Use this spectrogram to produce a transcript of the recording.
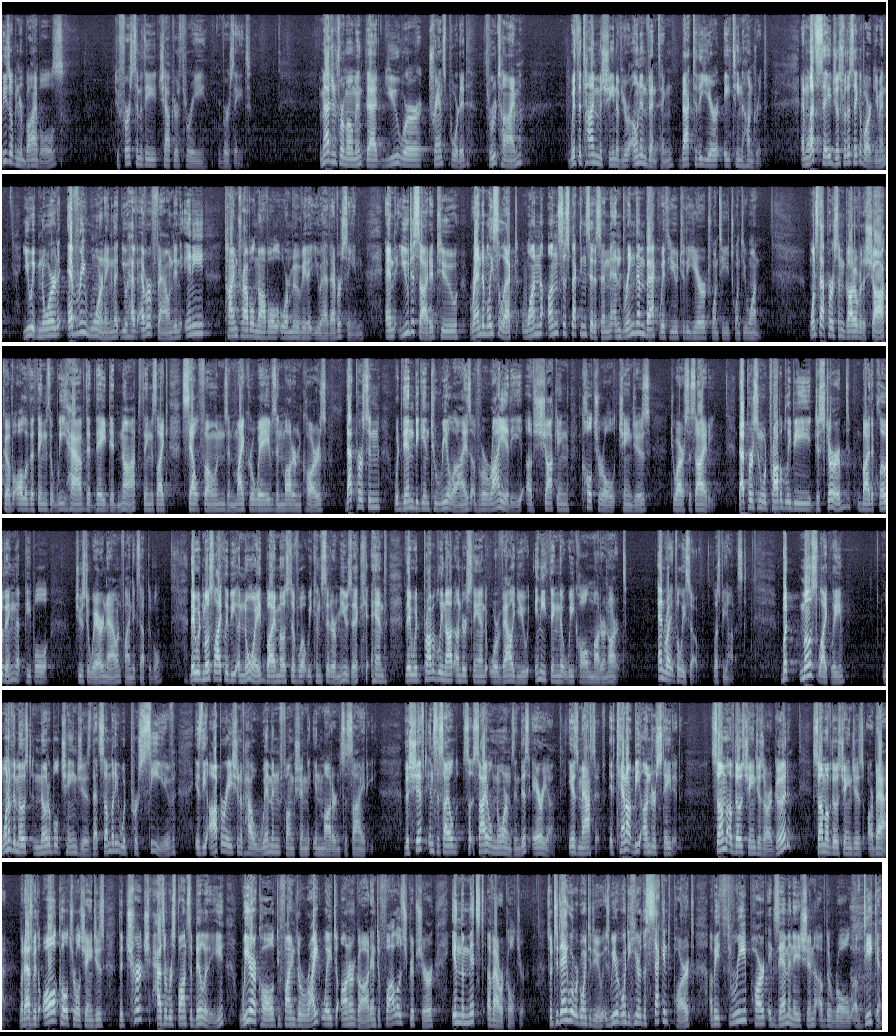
Please open your Bibles to 1 Timothy chapter 3 verse 8. Imagine for a moment that you were transported through time with a time machine of your own inventing back to the year 1800. And let's say, just for the sake of argument, you ignored every warning that you have ever found in any time travel novel or movie that you have ever seen, and you decided to randomly select one unsuspecting citizen and bring them back with you to the year 2021. Once that person got over the shock of all of the things that we have that they did not, things like cell phones and microwaves and modern cars, that person would then begin to realize a variety of shocking cultural changes to our society. That person would probably be disturbed by the clothing that people choose to wear now and find acceptable. They would most likely be annoyed by most of what we consider music, and they would probably not understand or value anything that we call modern art. And rightfully so, let's be honest. But most likely, one of the most notable changes that somebody would perceive is the operation of how women function in modern society. The shift in societal, norms in this area is massive. It cannot be understated. Some of those changes are good, some of those changes are bad. But as with all cultural changes, the church has a responsibility. We are called to find the right way to honor God and to follow Scripture in the midst of our culture. So, today, what we're going to do is we are going to hear the second part of a three part examination of the role of deacon.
